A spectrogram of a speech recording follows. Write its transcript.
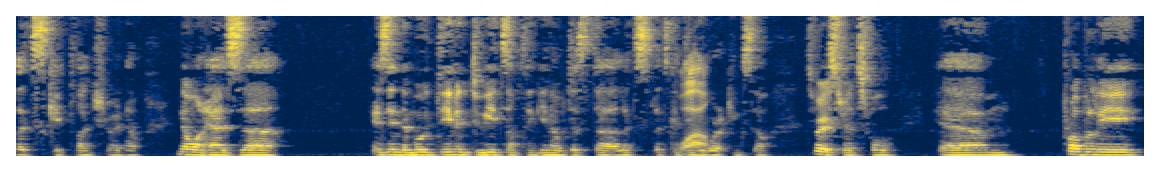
let's skip lunch right now no one has uh, is in the mood even to eat something you know just uh, let's let's continue wow. working so it's very stressful um, probably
